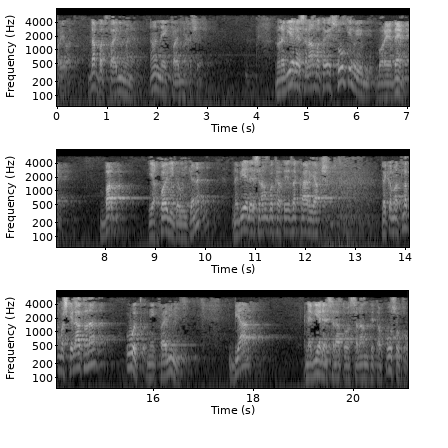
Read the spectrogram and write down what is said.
پریوت دا بدفالی منه نه نیک فالی خشه نو نبی علیہ السلام ته سوک نو بریدم بر یا خالی دوی کنه نبی علیہ السلام وکړه زکار یخش لکه مطلب مشکلاتونه ووت نیک فالی نه بیا نبی علیہ الصلوۃ والسلام ته تاسو کو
